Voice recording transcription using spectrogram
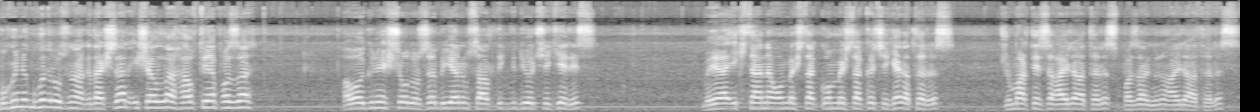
Bugünlük bu kadar olsun arkadaşlar. İnşallah haftaya pazar hava güneşli olursa bir yarım saatlik video çekeriz. Veya iki tane 15 dakika 15 dakika çeker atarız. Cumartesi ayrı atarız. Pazar günü ayrı atarız.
